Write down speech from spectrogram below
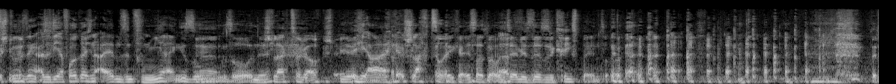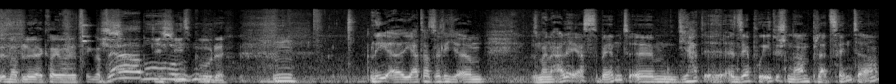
Studiosänger, also die erfolgreichen Alben sind von mir eingesungen. Ja. So, ne? Schlagzeuger auch gespielt. Ja, Schlagzeuger ist das bei uns. Ja, wir sind so eine Kriegsband. So. Wird immer blöder, kann ich mal trinken. Die Schießbude. Nee, äh, ja, tatsächlich, ähm, das ist meine allererste Band, ähm, die hat äh, einen sehr poetischen Namen, Plazenta.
